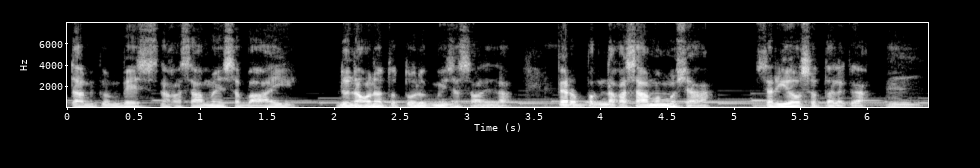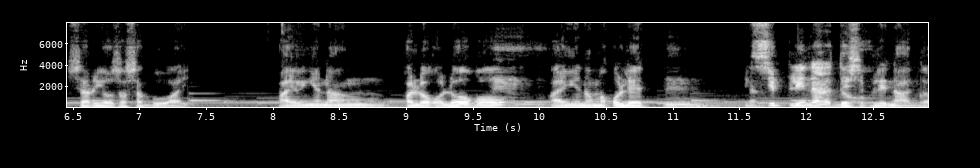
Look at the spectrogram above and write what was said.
madami kong beses nakasama niya sa bahay. Doon ako natutulog minsan sa kanila. Pero pag nakasama mo siya, seryoso talaga. Mm. Seryoso sa buhay. Ayaw niya ng paloko-loko, Mm. ayaw niya ng makulit, Mm. Yan. Disiplinado. disiplinado.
